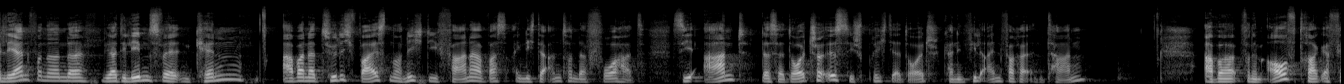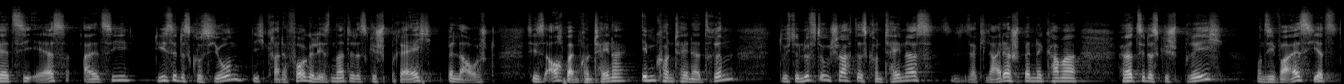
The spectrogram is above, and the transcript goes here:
lernen voneinander ja, die Lebenswelten kennen, aber natürlich weiß noch nicht die Fana, was eigentlich der Anton davor hat. Sie ahnt, dass er Deutscher ist, sie spricht ja Deutsch, kann ihn viel einfacher enttarnen. Aber von dem Auftrag erfährt sie erst, als sie diese Diskussion, die ich gerade vorgelesen hatte, das Gespräch belauscht. Sie ist auch beim Container, im Container drin. Durch den Lüftungsschacht des Containers, dieser Kleiderspendekammer, hört sie das Gespräch und sie weiß jetzt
